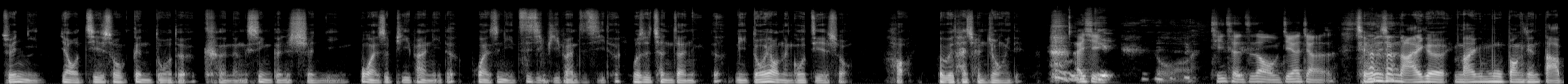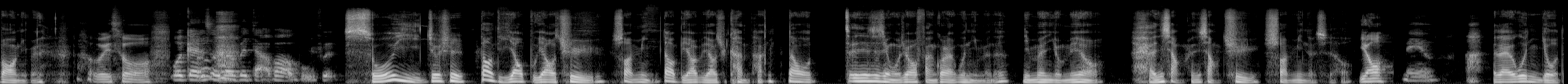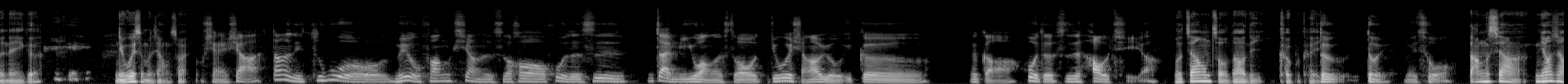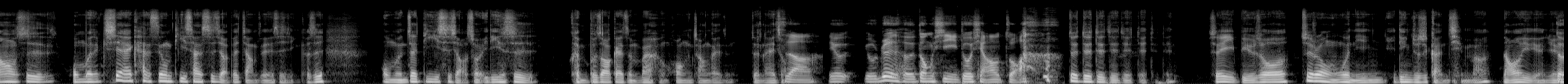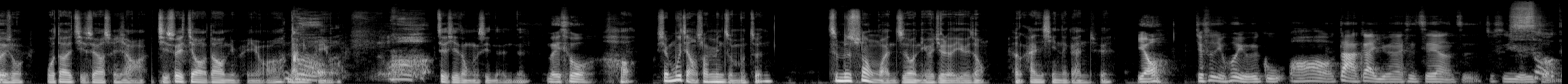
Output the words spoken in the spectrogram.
所以你要接受更多的可能性跟声音，不管是批判你的，不管是你自己批判自己的，或是称赞你的，你都要能够接受。好，会不会太沉重一点？还行。哇，清晨知道我们今天讲的，前面先拿一个 拿一个木棒先打爆你们。没错，我感受到被打爆的部分。所以就是到底要不要去算命，到底要不要去看盘？那我这件事情我就要反过来问你们了：你们有没有很想很想去算命的时候？有没有啊？来问有的那个。你为什么想算？我想一下啊，当然，你如果没有方向的时候，或者是在迷惘的时候，就会想要有一个那个啊，或者是好奇啊，我这样走到底可不可以？对对，没错。当下你要想象是我们现在看是用第三视角在讲这件事情，可是我们在第一视角的时候，一定是很不知道该怎么办，很慌张该怎么的那种。是啊，有有任何东西你都想要抓。对对对对对对对对。所以，比如说最重要的问题一定就是感情嘛。然后有人就会说：“我到底几岁要生小孩？几岁交得到女朋友啊？男女朋友？这些东西等等。”没错。好，先不讲算命准不准，是不是算完之后你会觉得有一种很安心的感觉？有，就是你会有一股哦，大概原来是这样子，就是有一种，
